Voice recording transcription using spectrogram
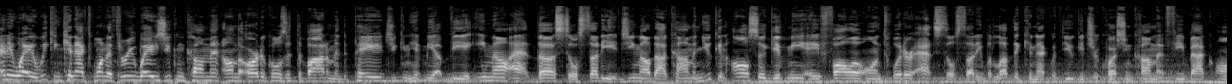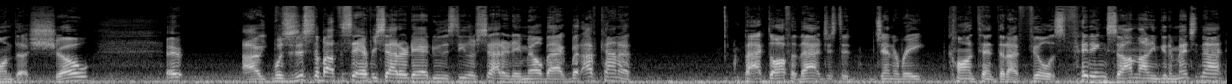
Anyway, we can connect one of three ways. You can comment on the articles at the bottom of the page. You can hit me up via email at the steelstudy at gmail.com. And you can also give me a follow on Twitter at steelstudy. Would love to connect with you, get your question, comment, feedback on the show. Eh, I was just about to say every Saturday I do the Steelers Saturday mailbag, but I've kind of backed off of that just to generate content that I feel is fitting. So I'm not even going to mention that.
